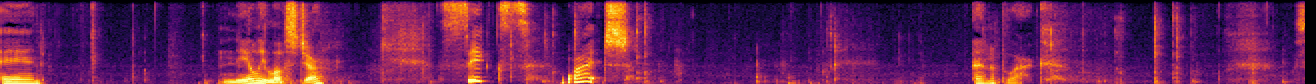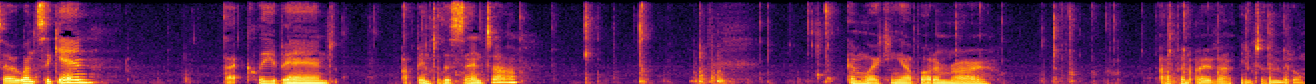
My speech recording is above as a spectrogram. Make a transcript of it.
and nearly lost you. Six white and a black. So once again, that clear band up into the center and working our bottom row up and over into the middle.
